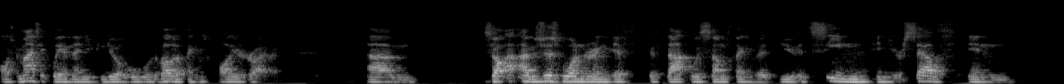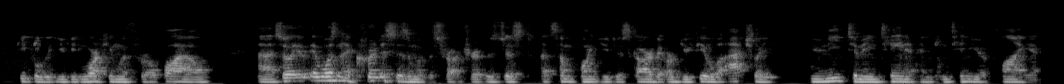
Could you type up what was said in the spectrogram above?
automatically and then you can do a whole load of other things while you're driving. Um, so I, I, was just wondering if, if that was something that you had seen in yourself in people that you've been working with for a while. Uh, so it, it wasn't a criticism of the structure. It was just at some point you discard it, or do you feel that actually you need to maintain it and continue applying it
